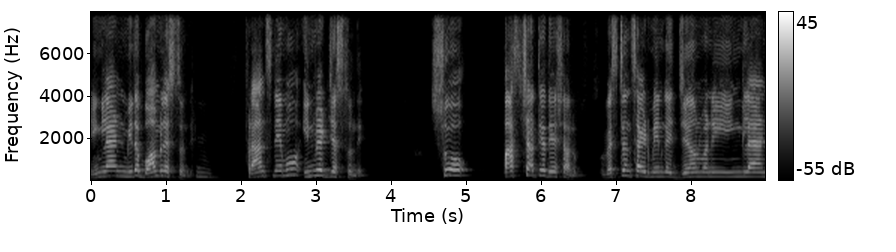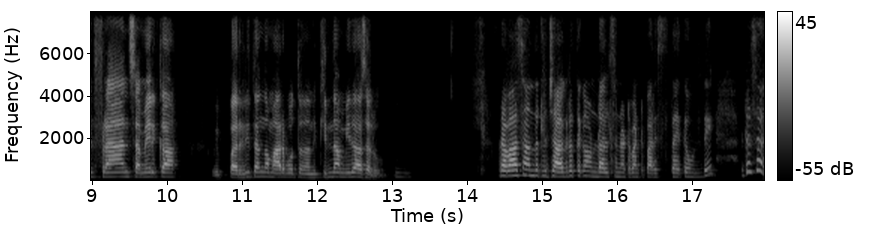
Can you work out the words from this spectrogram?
ఇంగ్లాండ్ మీద బాంబులు వేస్తుంది ఉమ్. ఫ్రాన్స్నేమో ఇన్వైట్ చేస్తుంది. సో పాశ్చాత్య దేశాలు వెస్టర్న్ సైడ్ మెయిన్గా జర్మనీ ఇంగ్లాండ్ ఫ్రాన్స్ అమెరికా విపరీతంగా మారిపోతుంది కింద మీద అసలు. ప్రవాసాంధ్రులు జాగ్రత్తగా ఉండాల్సినటువంటి పరిస్థితి అయితే ఉంది. It is a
